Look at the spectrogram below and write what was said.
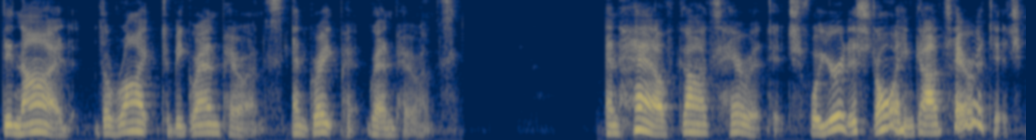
denied the right to be grandparents and great grandparents and have God's heritage, for you're destroying God's heritage.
